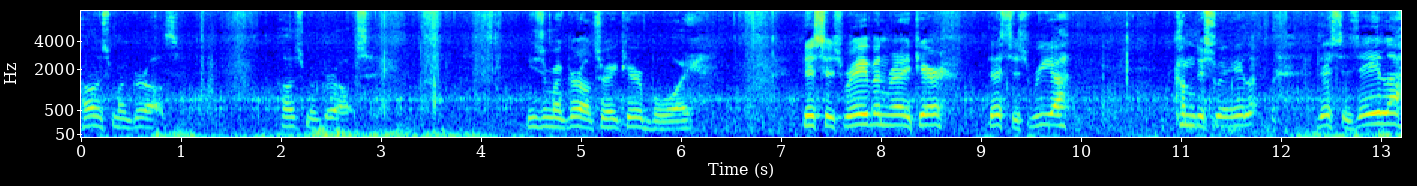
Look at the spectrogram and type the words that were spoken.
How's my girls? How's my girls? These are my girls right here, boy. This is Raven right here. This is Rhea. Come this way, Ayla. This is Ayla.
